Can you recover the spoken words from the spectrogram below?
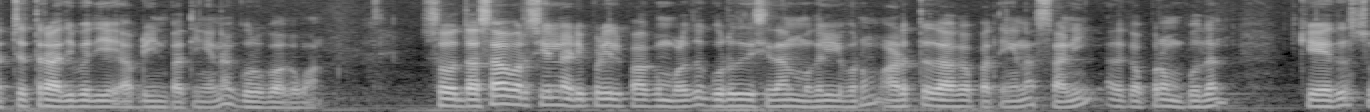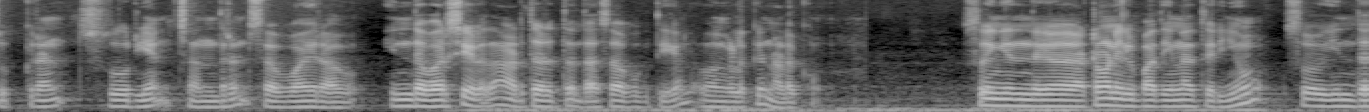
நட்சத்திர அதிபதி அப்படின்னு பார்த்தீங்கன்னா குரு பகவான். ஸோ தசாவரிசையின் அடிப்படையில் பார்க்கும்பொழுது குரு திசை தான் முதலில் வரும். அடுத்ததாக பார்த்தீங்கன்னா சனி அதுக்கப்புறம் புதன் கேது சுக்ரன் சூரியன் சந்திரன் செவ்வாய் ராகு. இந்த வரிசையில் தான் அடுத்தடுத்த தசாபுக்திகள் அவங்களுக்கு நடக்கும். ஸோ இங்கே இந்த அட்டவணையில் பார்த்தீங்கன்னா தெரியும். ஸோ இந்த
